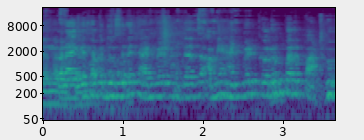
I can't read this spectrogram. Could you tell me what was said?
देणार पण आय गेस होते. आम्ही दुसरे हँडमेड खात्याचं आम्ही हँडमेड करून परत पाठवू.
